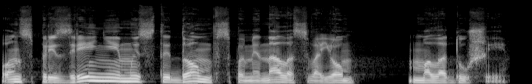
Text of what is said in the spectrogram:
Он с презрением и стыдом вспоминал о своем малодушии.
